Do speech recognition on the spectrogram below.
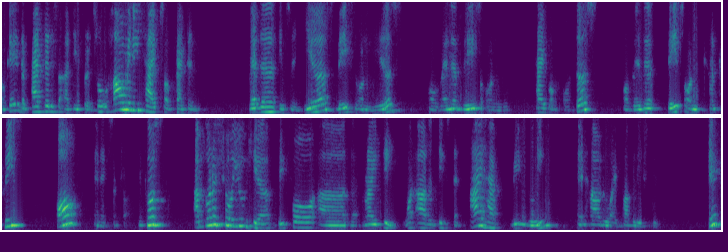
okay, the patterns are different. So how many types of patterns? Whether it's a years, based on years, or whether based on type of authors, or whether based on countries, or and etc. Because I'm going to show you here before uh, the writing, what are the things that I have been doing and how do I publish this. Okay.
